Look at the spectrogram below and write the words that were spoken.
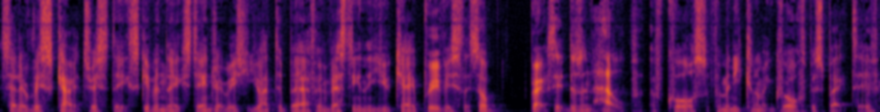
set of risk characteristics given the exchange rate risk you had to bear for investing in the UK previously. So Brexit doesn't help, of course, from an economic growth perspective,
